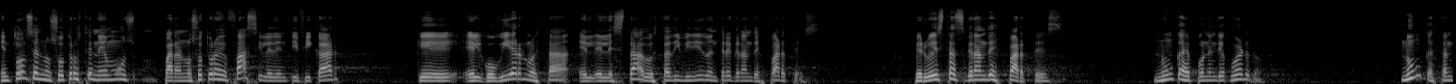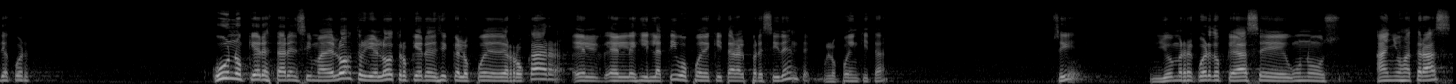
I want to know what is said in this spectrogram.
Entonces nosotros tenemos, para nosotros es fácil identificar que el gobierno está, el, Estado está dividido en tres grandes partes. Pero estas grandes partes nunca se ponen de acuerdo. Nunca están de acuerdo. Uno quiere estar encima del otro y el otro quiere decir que lo puede derrocar. El, legislativo puede quitar al presidente, lo pueden quitar. ¿Sí? Yo me recuerdo que hace unos años atrás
